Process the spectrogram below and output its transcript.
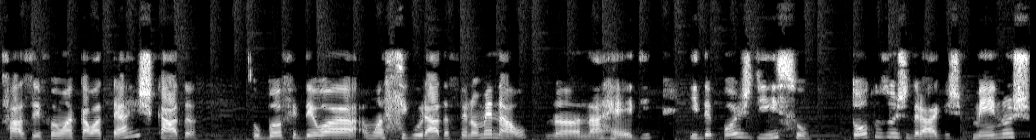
fazer, foi uma cal até arriscada. O Buff deu a, uma segurada fenomenal na, na Red, e depois disso, todos os drags, menos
